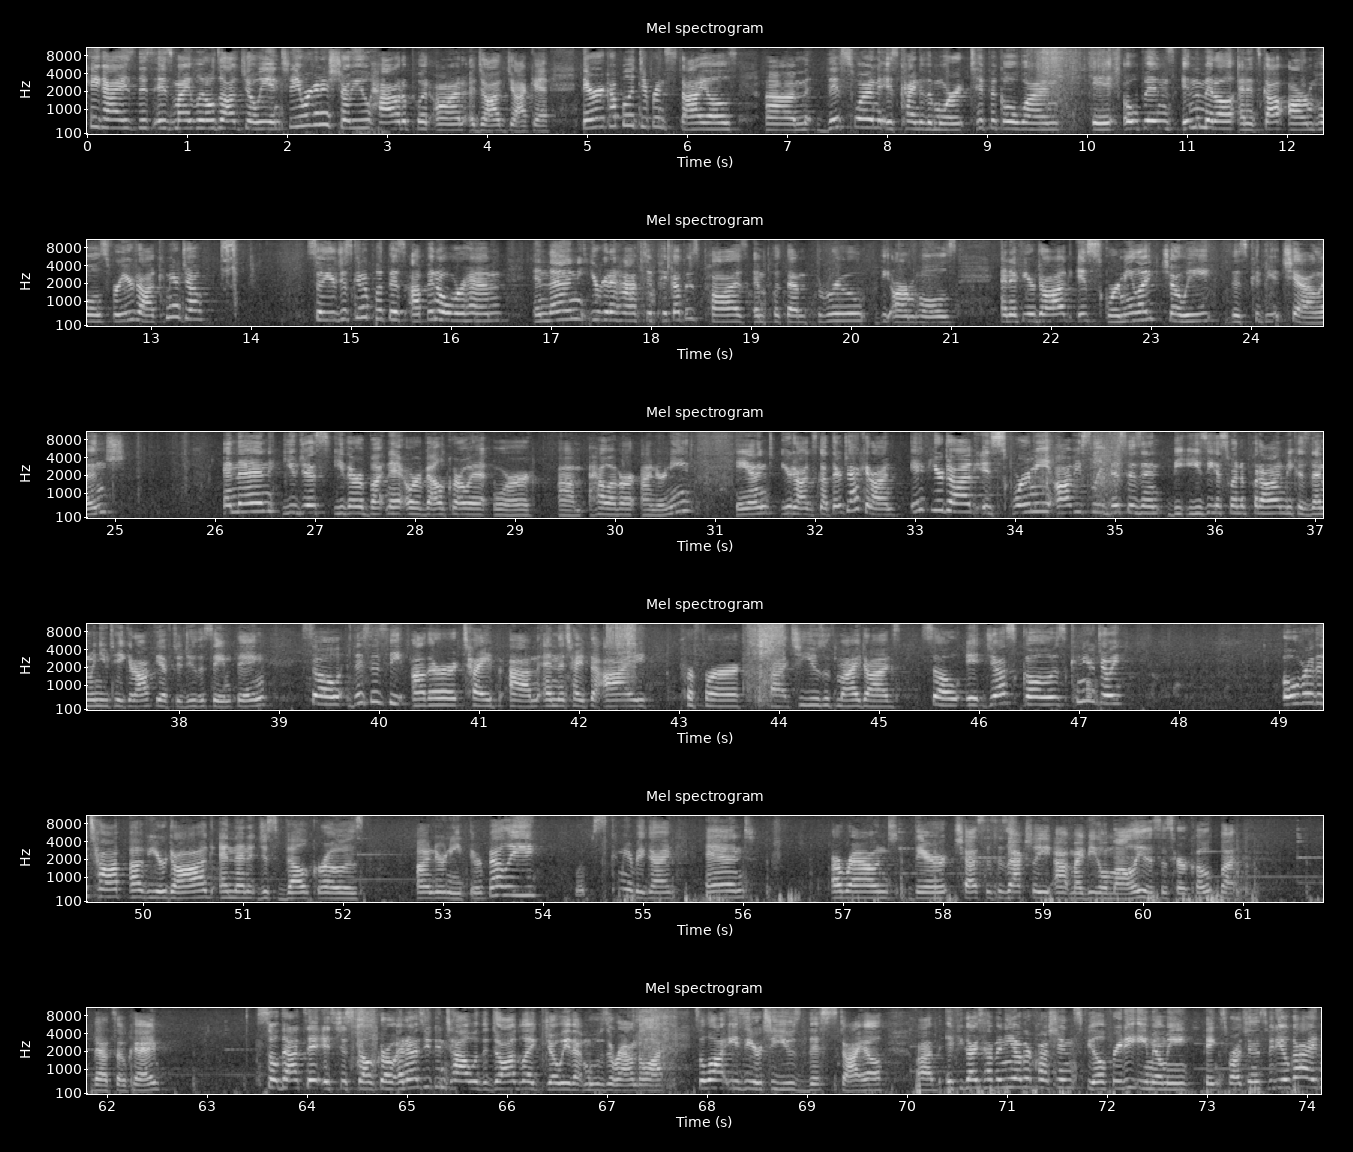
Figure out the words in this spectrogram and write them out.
Hey guys, this is my little dog Joey and today we're going to show you how to put on a dog jacket. There are a couple of different styles. Um, this one is kind of the more typical one. It opens in the middle and it's got armholes for your dog. Come here Joe. So you're just going to put this up and over him and then you're going to have to pick up his paws and put them through the armholes. And if your dog is squirmy like Joey, this could be a challenge. And then you just either button it or Velcro it or um, however underneath. And your dog's got their jacket on. If your dog is squirmy, obviously this isn't the easiest one to put on because then when you take it off, you have to do the same thing. So this is the other type um, and the type that I prefer uh, to use with my dogs. So it just goes, come here Joey, over the top of your dog and then it just Velcros underneath their belly. Whoops, come here big guy and around their chest. This is actually my Beagle Molly. This is her coat, but that's okay. So that's it. It's just Velcro. And as you can tell with a dog like Joey that moves around a lot, it's a lot easier to use this style. Um, if you guys have any other questions, feel free to email me. Thanks for watching this video guide.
